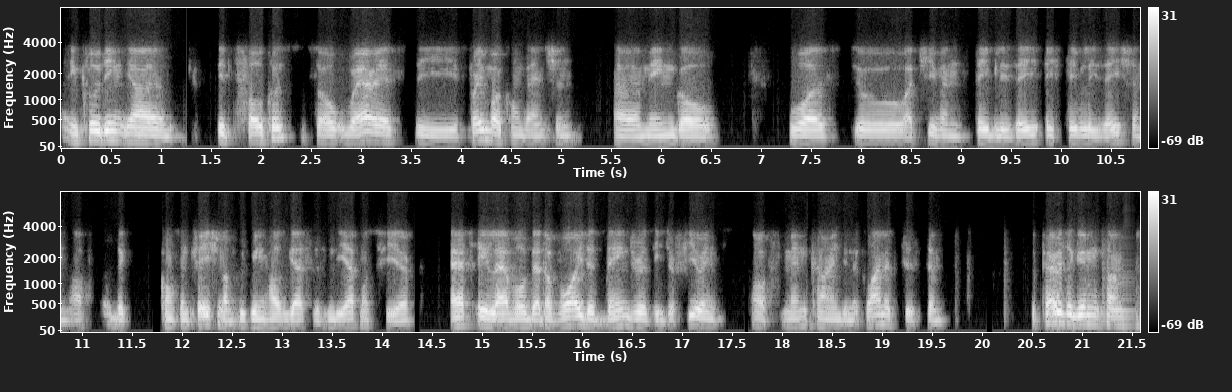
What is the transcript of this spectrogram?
including uh, its focus. So whereas the Framework Convention uh, main goal was to achieve an stabiliza- a stabilization of the concentration of the greenhouse gases in the atmosphere at a level that avoided dangerous interference of mankind in the climate system, the Paris Agreement comes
